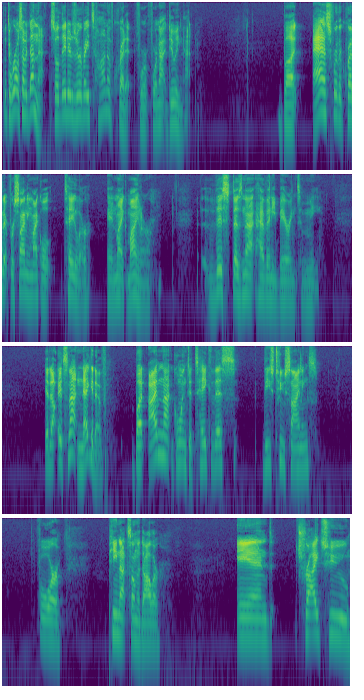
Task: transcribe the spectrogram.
But the Royals haven't done that, so they deserve a ton of credit for, for not doing that. But as for the credit for signing Michael Taylor and Mike Minor, this does not have any bearing to me. It, it's not negative, but I'm not going to take this these two signings for peanuts on the dollar and try to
